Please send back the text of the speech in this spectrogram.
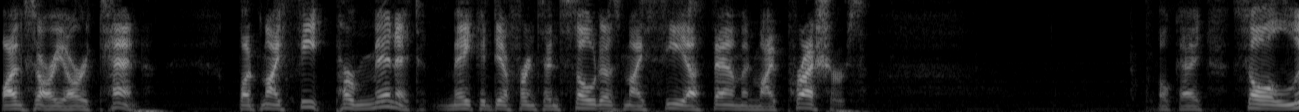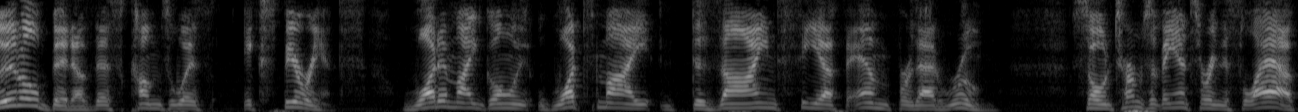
Well, I'm sorry, or a 10. But my feet per minute make a difference, and so does my CFM and my pressures. Okay, so a little bit of this comes with experience. What am I going, what's my design CFM for that room? So in terms of answering this lab,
